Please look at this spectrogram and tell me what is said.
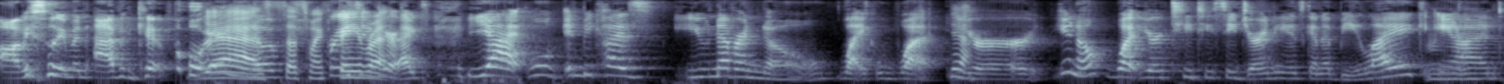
obviously I'm an advocate for. Yes, you know, that's my favorite. Your eggs. Yeah, well, and because you never know like what Yeah. your you know what your TTC journey is going to be like, Mhm. and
